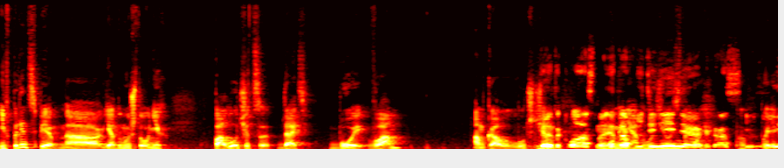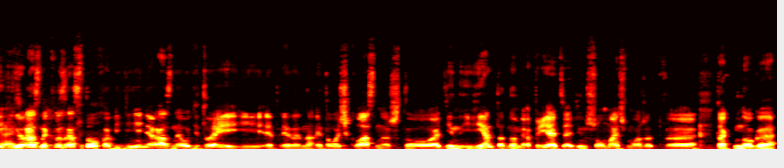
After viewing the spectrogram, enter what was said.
И, в принципе, а, я думаю, что у них получится дать бой вам Амкал лучше, чем... это классно, у это объединение как раз и, и- и разных возрастов, объединение разной аудитории, и это, это, это очень классно, что один ивент, одно мероприятие, один шоу-матч может э, так много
